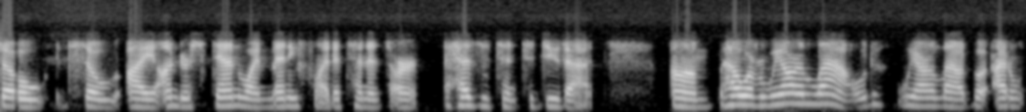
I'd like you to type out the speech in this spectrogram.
So, so I understand why many flight attendants are hesitant to do that. Um, however, we are allowed. We are allowed, but I don't.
